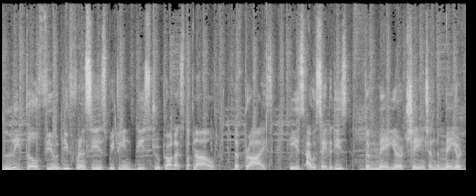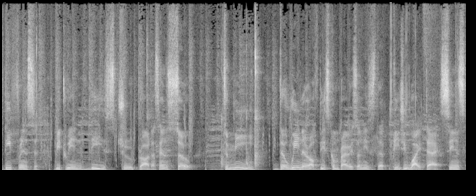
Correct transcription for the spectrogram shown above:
little few differences between these two products, but now the price is, I would say that is the major change and the major difference between these two products. And so, to me, the winner of this comparison is the PGY Tech, since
